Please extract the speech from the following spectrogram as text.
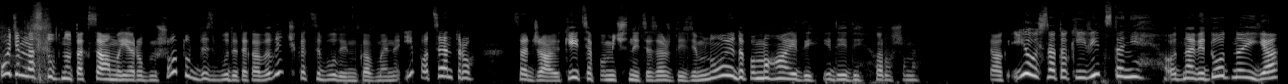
Потім наступну так само я роблю, що тут десь буде така величка цибулинка в мене. І по центру саджаю. Киця помічниця завжди зі мною допомагає. Іди, іди, іди, хорошими. Так, і ось на такій відстані, одна від одної, я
